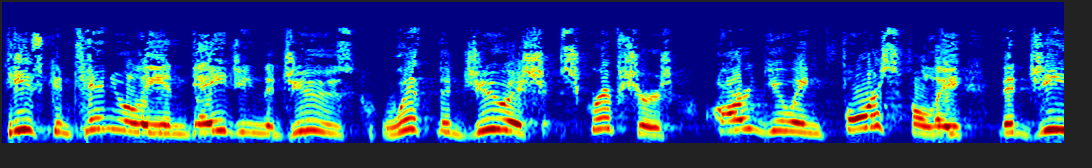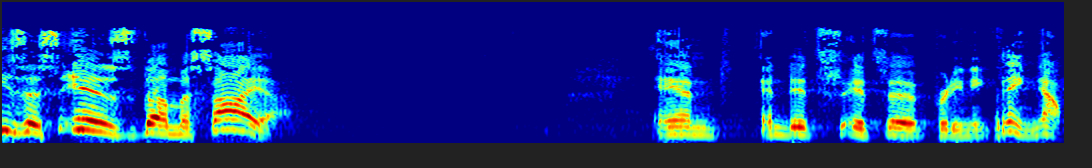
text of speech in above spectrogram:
He's continually engaging the Jews with the Jewish scriptures, arguing forcefully that Jesus is the Messiah. And, and it's, it's a pretty neat thing. Now,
